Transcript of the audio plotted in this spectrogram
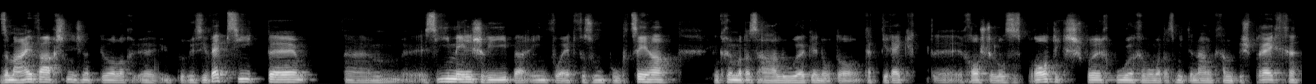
Also am einfachsten ist natürlich äh, über unsere Webseite ähm, ein E-Mail schreiben, info.fasun.ch dann können wir das anschauen oder direkt äh, kostenloses Beratungsgespräch buchen, wo man das miteinander kann besprechen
